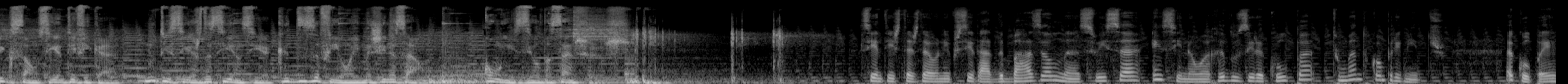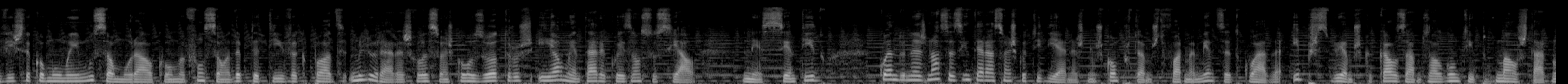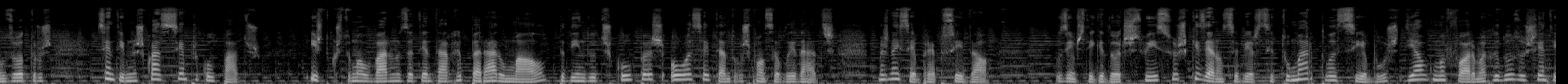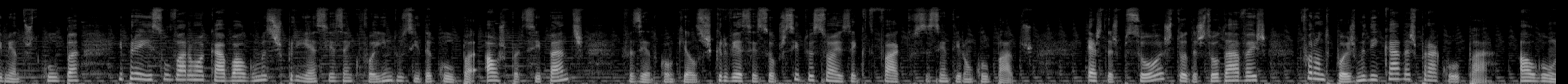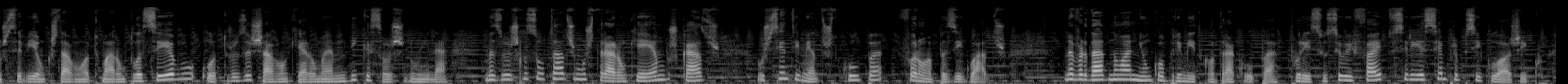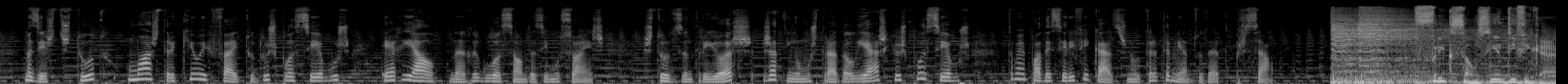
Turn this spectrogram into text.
Fricção Científica. Notícias da ciência que desafiam a imaginação. Com Isilda Sanches. Cientistas da Universidade de Basel, na Suíça, ensinam a reduzir a culpa tomando comprimidos. A culpa é vista como uma emoção moral com uma função adaptativa que pode melhorar as relações com os outros e aumentar a coesão social. Nesse sentido, quando nas nossas interações cotidianas nos comportamos de forma menos adequada e percebemos que causamos algum tipo de mal-estar nos outros, sentimos-nos quase sempre culpados. Isto costuma levar-nos a tentar reparar o mal, pedindo desculpas ou aceitando responsabilidades, mas nem sempre é possível. Os investigadores suíços quiseram saber se tomar placebos de alguma forma reduz os sentimentos de culpa e, para isso, levaram a cabo algumas experiências em que foi induzida culpa aos participantes, fazendo com que eles escrevessem sobre situações em que de facto se sentiram culpados. Estas pessoas, todas saudáveis, foram depois medicadas para a culpa. Alguns sabiam que estavam a tomar um placebo, outros achavam que era uma medicação genuína, mas os resultados mostraram que, em ambos casos, os sentimentos de culpa foram apaziguados. Na verdade, não há nenhum comprimido contra a culpa, por isso o seu efeito seria sempre psicológico. Mas este estudo mostra que o efeito dos placebos é real na regulação das emoções. Estudos anteriores já tinham mostrado, aliás, que os placebos também podem ser eficazes no tratamento da depressão. Fricção científica.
